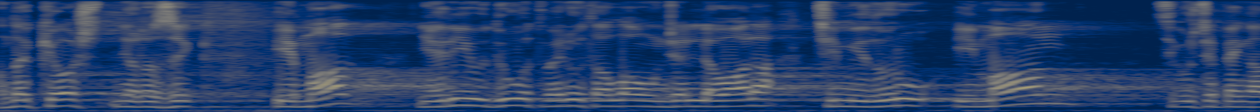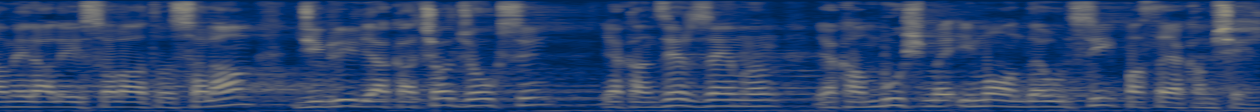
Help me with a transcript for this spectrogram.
Andaj kjo është një rrezik i madh, njeriu duhet me lut Allahun xhelle wa ala që me i dhuru iman, sikur që pejgamberit alejhi salatu wa salam, Xhibrili ja ka ça gjoksin, ja ka nxjerr zemrën, ja ka mbush me iman dhe urtësi, pastaj ja ka mshel.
